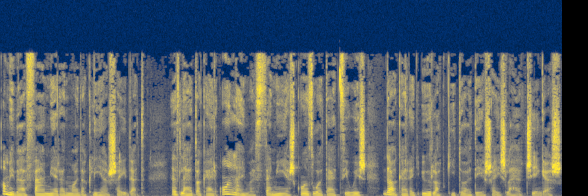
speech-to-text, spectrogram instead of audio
amivel felméred majd a klienseidet. Ez lehet akár online vagy személyes konzultáció is, de akár egy űrlap kitöltése is lehetséges.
